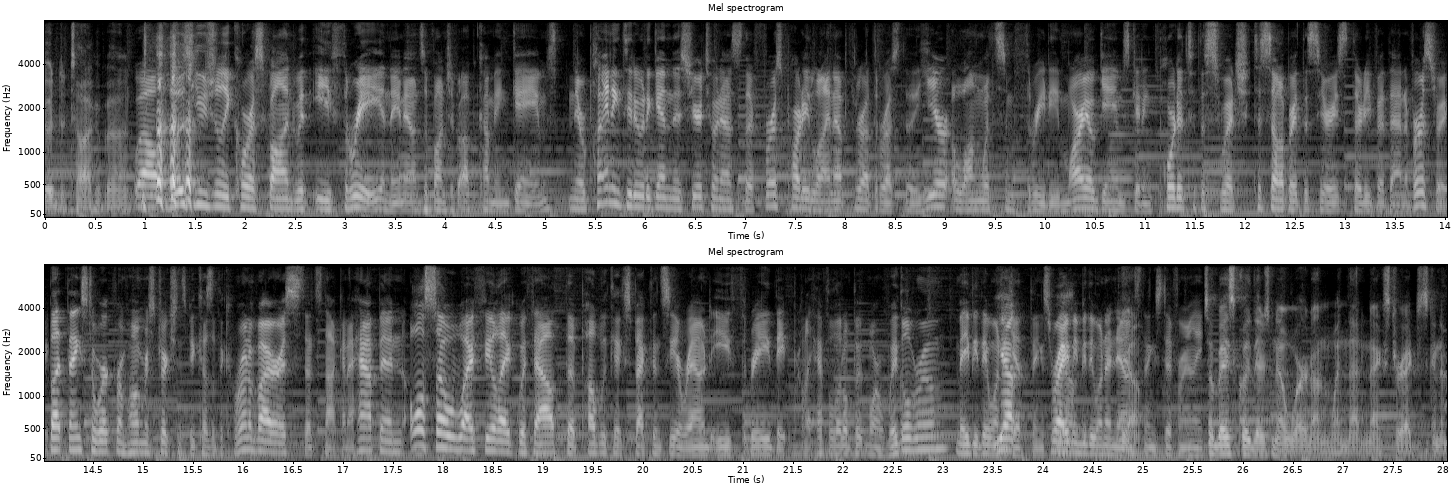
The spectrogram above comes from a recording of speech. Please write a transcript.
good to talk about. Well, those usually correspond with E3, and they announce a bunch of upcoming games. And they were planning to do it again this year to announce their first party lineup throughout the rest of the year, along with some 3D Mario games getting ported to the Switch to celebrate the series' 35th anniversary. But thanks to work from home restrictions because of the coronavirus, that's not going to happen. Also, I feel like without the public expectancy around E3, they probably have a little bit more wiggle room. Maybe they want to Yep. get things right, Yep. maybe they want to announce Yeah. things differently. So basically, there's no word on when that next direct is going to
